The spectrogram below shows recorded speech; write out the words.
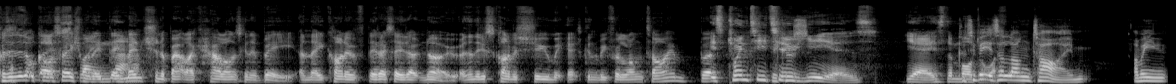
because there's a little conversation where they, they mention about like how long it's going to be, and they kind of they don't say they don't know, and then they just kind of assume it's going to be for a long time. But It's twenty-two Because- years. Yeah, is the model. Because if it's a long time, I mean,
